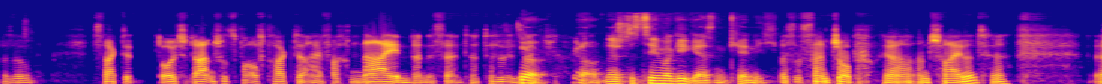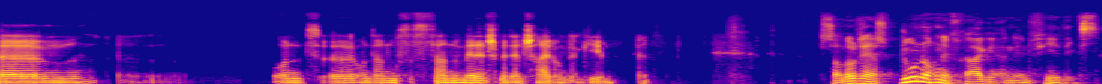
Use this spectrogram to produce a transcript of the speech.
also sagt der deutsche Datenschutzbeauftragte einfach nein, dann ist er, das ist ja, genau, dann ist das Thema gegessen, kenne ich. Das ist sein Job, ja, anscheinend. Ja. Ähm, und, äh, und dann muss es dann eine Managemententscheidung da geben. Ja. Charlotte, hast du noch eine Frage an den Felix?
